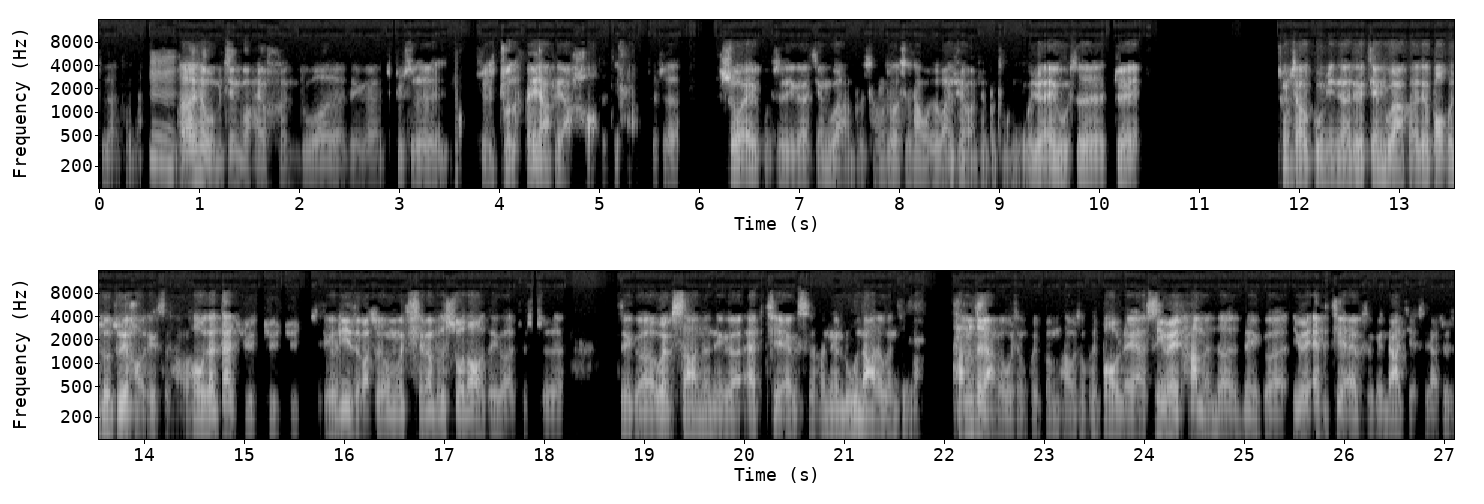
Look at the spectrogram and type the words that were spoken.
是的，是的，嗯，而且我们监管还有很多的这个，就是就是做的非常非常好的地方，就是。说 A 股是一个监管不成熟的市场，我是完全完全不同意。我觉得 A 股是对中小股民的这个监管和这个保护做最好的一个市场。然后我再再举举举几个例子吧。所以我们前面不是说到这个就是这个 Web 三的那个 FTX 和那个 Luna 的问题吗？他们这两个为什么会崩盘？为什么会爆雷啊？是因为他们的那个，因为 FTX 跟大家解释一下，就是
